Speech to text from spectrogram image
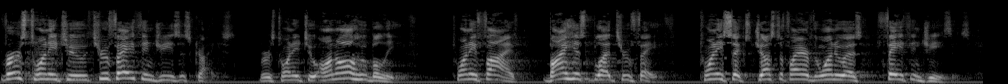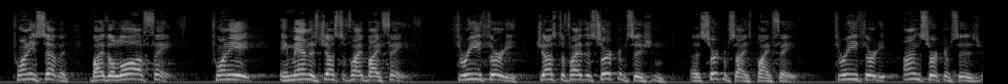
verse 22 through faith in Jesus Christ. Verse 22 on all who believe. 25 by his blood through faith. 26 justifier of the one who has faith in Jesus. 27 by the law of faith. 28 a man is justified by faith. 330 justify the circumcision uh, circumcised by faith. 330 uncircumcised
